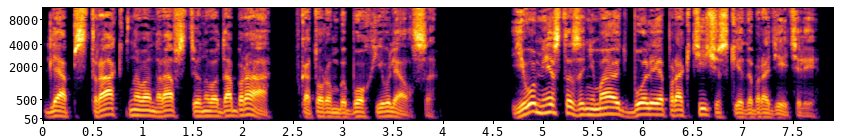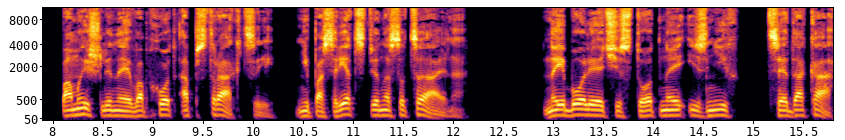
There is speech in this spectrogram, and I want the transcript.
для абстрактного нравственного добра, в котором бы Бог являлся. Его место занимают более практические добродетели помышленное в обход абстракции, непосредственно социально. Наиболее частотное из них – цедака,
